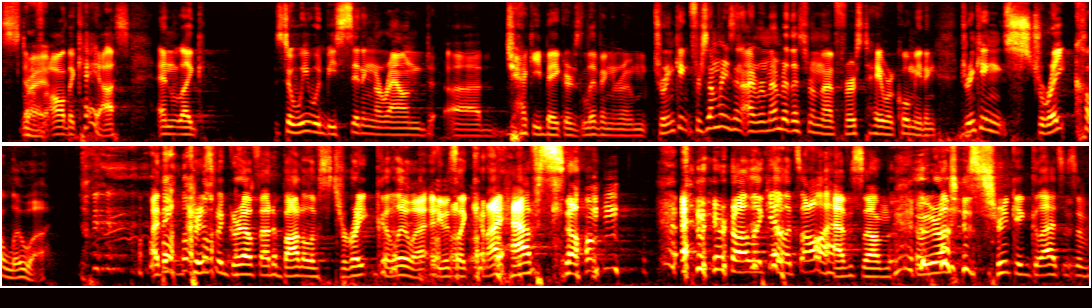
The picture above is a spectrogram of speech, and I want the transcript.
stuff, Right. all the chaos, and like. So we would be sitting around uh, Jackie Baker's living room drinking. For some reason, I remember this from the first Hey We're Cool meeting, drinking straight Kahlua. I think Chris McGrail found a bottle of straight Kahlua and he was like, Can I have some? And we were all like, Yeah, let's all have some. And we were all just drinking glasses of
